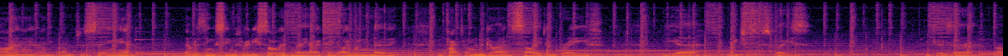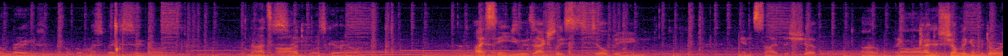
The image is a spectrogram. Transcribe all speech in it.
Oh, I, I, I'm, I'm just sitting here. Everything seems really solid, mate. I could, I wouldn't know that. In fact, I'm going to go outside and brave the uh, reaches of space because uh, I'm brave. Space suit on. I need that's odd. What's going on? I see you as actually still being inside the ship, Oh, like well, I kind of assure jumping you, at the door.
